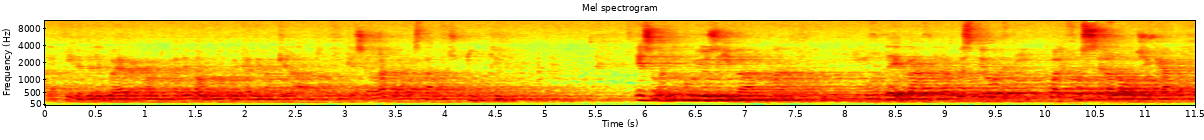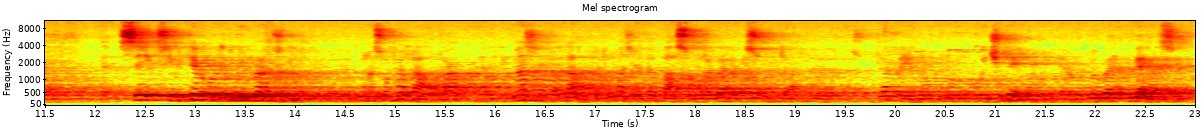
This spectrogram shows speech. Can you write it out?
alla fine delle guerre, quando cadeva uno, poi cadeva anche l'altro, finché c'era la guerra stavano su tutti. E insomma mi incuriosiva, ma mi mordeva la questione di quale fosse la logica. Eh, se si mettevano le due immagini una sopra l'altra, eh, l'immagine dall'alto e l'immagine dal basso della guerra vissuta eh, sul terreno non coincidevano, erano due guerre diverse.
